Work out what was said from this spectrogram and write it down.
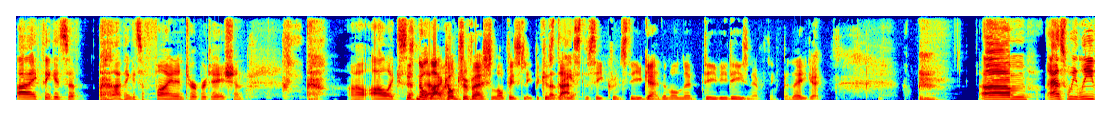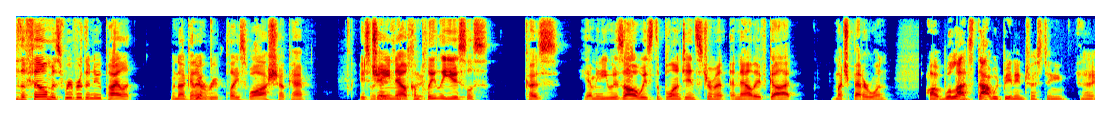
I think it's a I think it's a fine interpretation. I'll, I'll accept. It's not that, that controversial, obviously, because that- that's the sequence that you get them on the DVDs and everything. But there you go. Um, as we leave the film, is River the new pilot? We're not going to Yep. replace Wash. Okay. Is I Jayne now so. completely useless? Because I mean, he was always the blunt instrument, and now they've got much better one. Uh, well, that's that would be an interesting uh,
